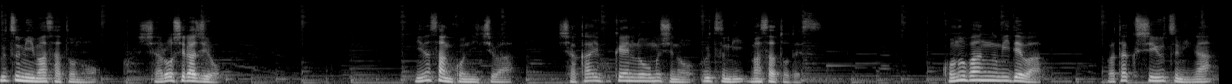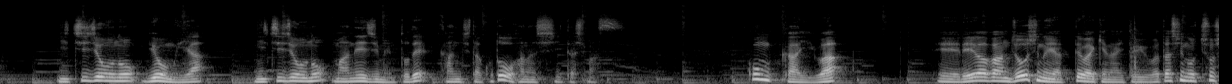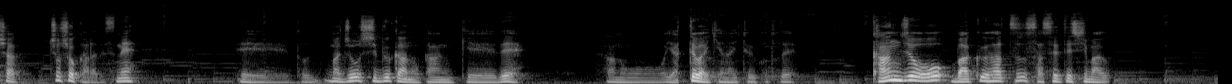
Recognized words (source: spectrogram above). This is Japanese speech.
内海正人のシャロシラジオ。皆さんこんにちは。社会保険労務士の内海正人です。この番組では私内海が日常の業務や日常のマネジメントで感じたことをお話しいたします。今回は、えー、令和版上司のやってはいけないという私の著者著書からですね、えーとまあ、上司部下の関係であのやってはいけないということで感情を爆発させてしまう、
